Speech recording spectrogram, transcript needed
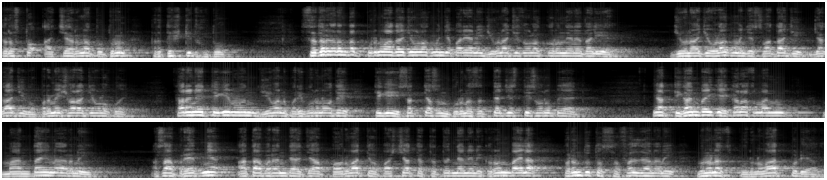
तरच तो आचरणात उतरून प्रतिष्ठित होतो. सदर ग्रंथात पूर्णवादाची ओळख म्हणजे पर्यायाने जीवनाचीच ओळख करून देण्यात आली आहे. जीवनाची ओळख म्हणजे स्वतःची जगाची व परमेश्वराची ओळख होय. कारण हे तिघे म्हणून जीवन परिपूर्ण होते. तिघेही सत्य असून पूर्ण सत्याचीच ती स्वरूपे आहेत. या तिघांपैकी एकालाच मान मानता येणार नाही. असा प्रयत्न आतापर्यंतच्या पौर्वात्य व पाश्चात्य तत्त्वज्ञानाने करून पाहिला परंतु तो सफल झाला नाही. म्हणूनच पूर्णवाद पुढे आला.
